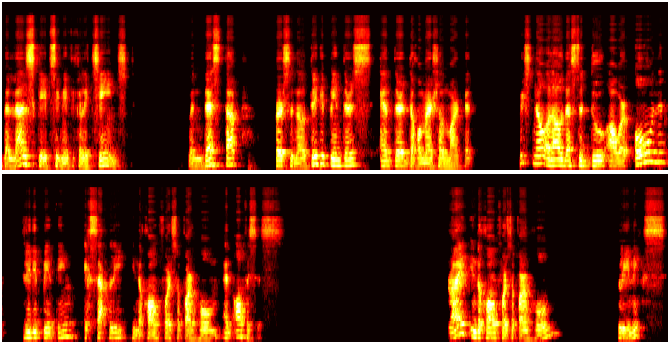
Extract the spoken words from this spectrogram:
the landscape significantly changed when desktop personal 3D printers entered the commercial market which now allowed us to do our own 3D printing exactly in the comforts of our home and offices. Right in the comforts of our home, clinics,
